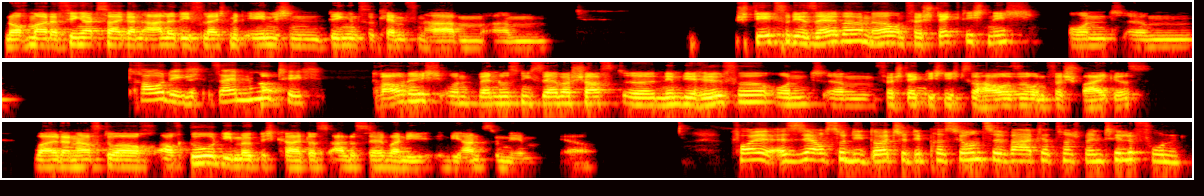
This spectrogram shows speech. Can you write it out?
nochmal der Fingerzeig an alle, die vielleicht mit ähnlichen Dingen zu kämpfen haben. Ähm, steh zu dir selber ne, und versteck dich nicht und ähm, trau dich, sei mutig. Trau dich und wenn du es nicht selber schaffst, äh, nimm dir Hilfe und ähm, versteck dich nicht zu Hause und verschweig es, weil dann hast du auch, auch du die Möglichkeit, das alles selber in die, in die Hand zu nehmen. Ja. Voll. Es ist ja auch so, die deutsche Depressionshilfe hat ja zum Beispiel ein Telefon,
